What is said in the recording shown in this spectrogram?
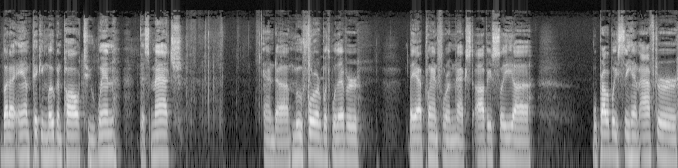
But I am picking Logan Paul to win this match and uh, move forward with whatever they have planned for him next. Obviously, uh, we'll probably see him after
